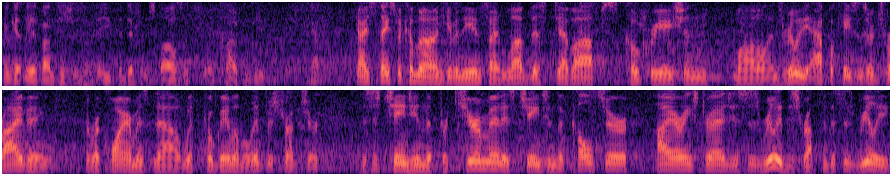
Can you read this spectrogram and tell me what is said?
and get the advantages of the, the different styles of, of cloud compute? Yep. Guys, thanks for coming on and giving the insight. Love this DevOps co-creation model, and really the applications are driving the requirements now with programmable infrastructure. This is changing the procurement, it's changing the culture, hiring strategies. This is really disruptive. This is really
